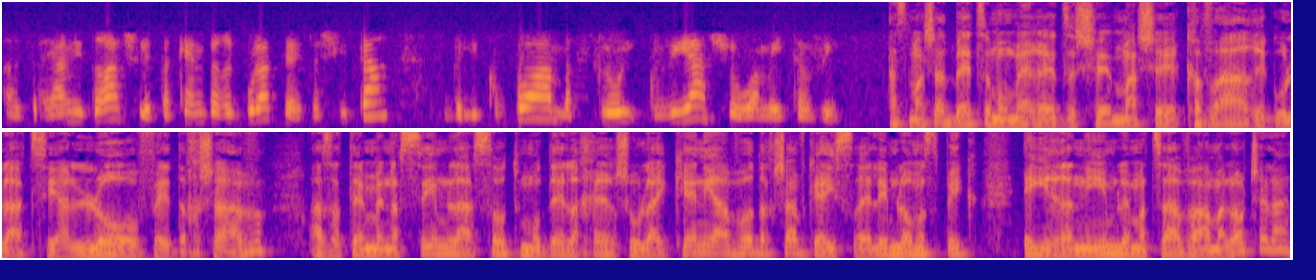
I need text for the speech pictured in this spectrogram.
אז היה נדרש לתקן ברגולציה את השיטה ולקבוע מסלול גבייה שהוא המיטבי. אז מה שאת בעצם אומרת זה שמה שקבעה הרגולציה לא עובד עכשיו, אז אתם מנסים לעשות מודל אחר שאולי כן יעבוד עכשיו כי הישראלים לא מספיק ערניים למצב העמלות שלהם?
